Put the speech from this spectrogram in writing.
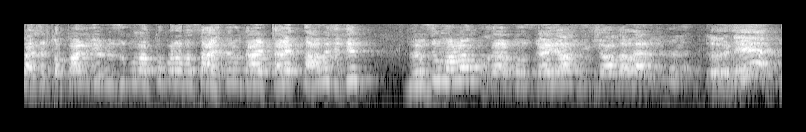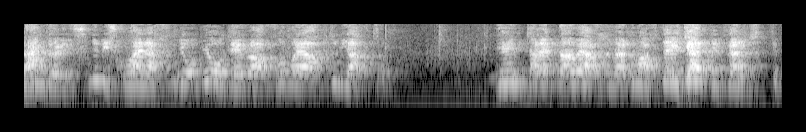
Ben de toparlayınca lüzum olan top arabası açtığını dair talepname dedim. Lüzum var lan bu kadar dosyaya yaz mücadele verdin öyle. Öyle ya. Ben de öyle düşündüm iş kolaylaşsın diye o bir o devrağı sobaya attım yaktım. Bir talepname yazdım verdim haftaya gel tekrar gittim.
